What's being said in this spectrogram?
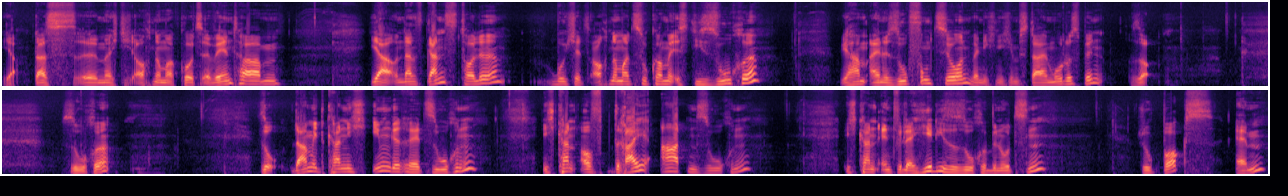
Ja, das äh, möchte ich auch noch mal kurz erwähnt haben. Ja, und das ganz Tolle wo ich jetzt auch nochmal zukomme, ist die Suche. Wir haben eine Suchfunktion, wenn ich nicht im Style-Modus bin. So. Suche. So, damit kann ich im Gerät suchen. Ich kann auf drei Arten suchen. Ich kann entweder hier diese Suche benutzen. Jukebox, M.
